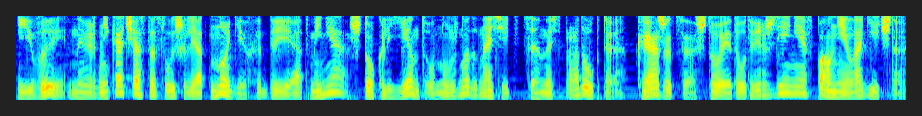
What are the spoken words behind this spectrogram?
И вы наверняка часто слышали от многих, да и от меня, что клиенту нужно доносить ценность продукта. Кажется, что это утверждение вполне логично,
